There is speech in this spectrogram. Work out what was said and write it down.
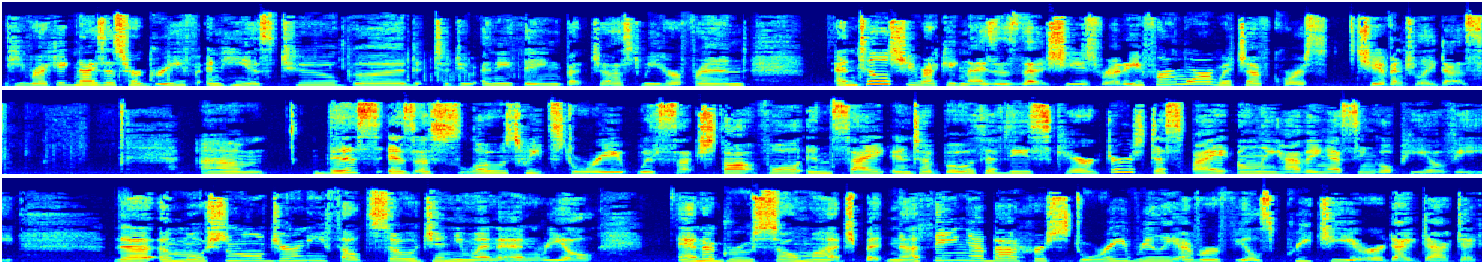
He recognizes her grief and he is too good to do anything but just be her friend until she recognizes that she's ready for more, which of course she eventually does. Um, This is a slow, sweet story with such thoughtful insight into both of these characters despite only having a single POV. The emotional journey felt so genuine and real. Anna grew so much, but nothing about her story really ever feels preachy or didactic.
